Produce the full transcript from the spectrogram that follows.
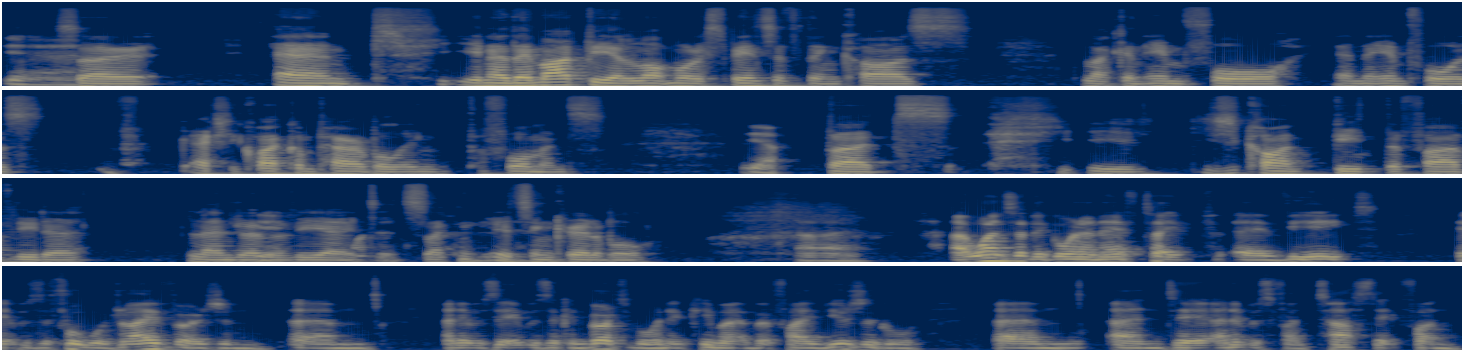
Yeah. So, and you know, they might be a lot more expensive than cars like an M4, and the M4 is actually quite comparable in performance. Yeah. But you, you just can't beat the five liter Land Rover yeah. V8. It's like it's incredible. Uh, I once had to go in an F-Type uh, V8. It was the four-wheel drive version, um, and it was it was a convertible, and it came out about five years ago, um, and uh, and it was fantastic fun.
